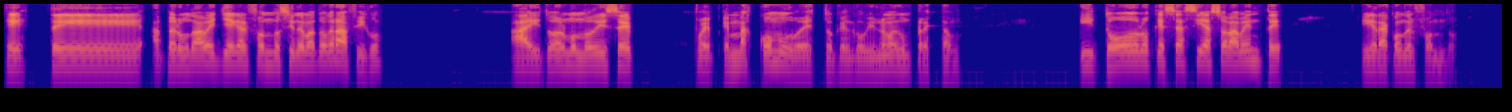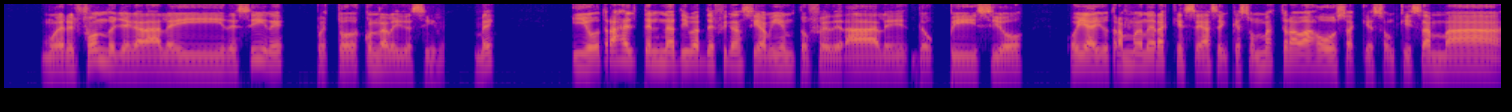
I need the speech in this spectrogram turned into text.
Este, ah, pero una vez llega el fondo cinematográfico, ahí todo el mundo dice, pues es más cómodo esto que el gobierno me dé un préstamo. Y todo lo que se hacía solamente era con el fondo. Muere el fondo, llega la ley de cine, pues todo es con la ley de cine. ¿Ves? Y otras alternativas de financiamiento federales, de auspicio. Oye, hay otras maneras que se hacen que son más trabajosas, que son quizás más,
